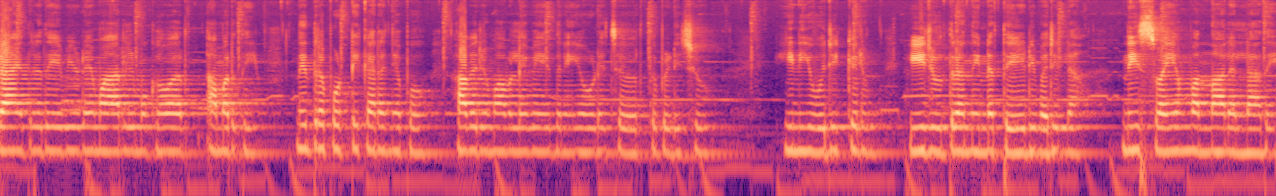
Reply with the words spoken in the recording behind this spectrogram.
ഗായത്രി ദേവിയുടെ മാറിൽ മുഖവർ അമർത്തി നിദ്ര പൊട്ടിക്കരഞ്ഞപ്പോൾ അവരും അവളെ വേദനയോടെ ചേർത്ത് പിടിച്ചു. ഇനി ഒരിക്കലും ഈ രുദ്രൻ നിന്നെ തേടി വരില്ല. നീ സ്വയം വന്നാലല്ലാതെ.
